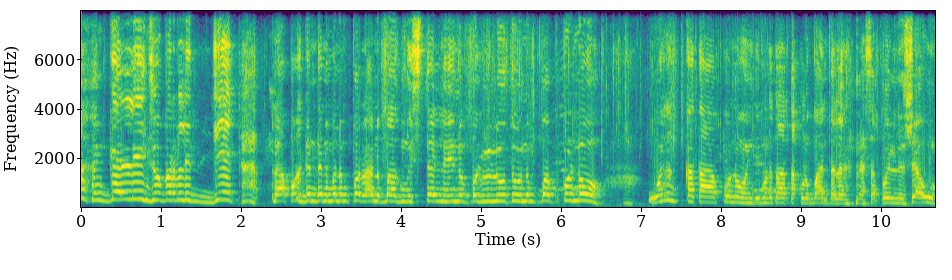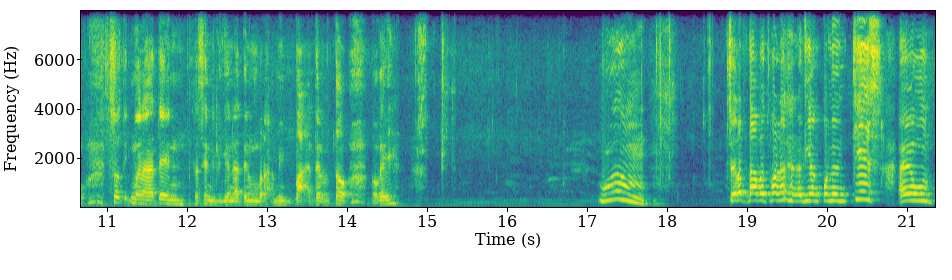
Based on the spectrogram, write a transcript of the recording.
Ang galing! Super legit! Napakaganda naman ng paraan ng bagong style na ng pagluluto ng popcorn, no? Walang katapon, no? Hindi mo natatakluban. Talagang nasa foil na siya, oh. So, tikman natin. Kasi niligyan natin ng maraming butter to. Okay? Mmm! Sarap dapat pala nalagyan ko ng cheese. Ay, yung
